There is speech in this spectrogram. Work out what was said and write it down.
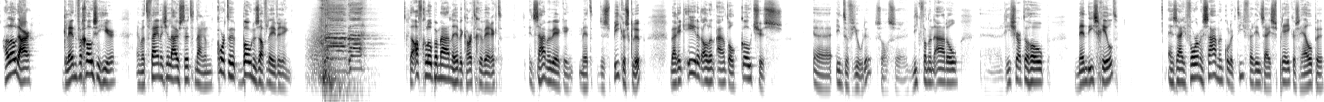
Hallo daar, Glenn Vergozen hier. En wat fijn dat je luistert naar een korte bonusaflevering. De afgelopen maanden heb ik hard gewerkt in samenwerking met de Speakers Club, waar ik eerder al een aantal coaches uh, interviewde, zoals uh, Niek van den Adel, uh, Richard de Hoop, Mandy Schild. En zij vormen samen een collectief waarin zij sprekers helpen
